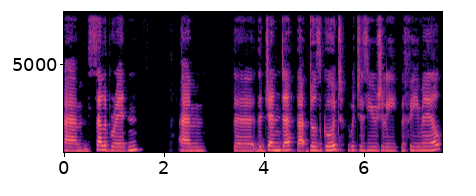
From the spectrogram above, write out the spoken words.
um, celebrating um, the the gender that does good, which is usually the female,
